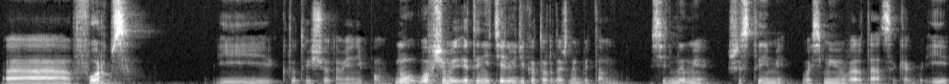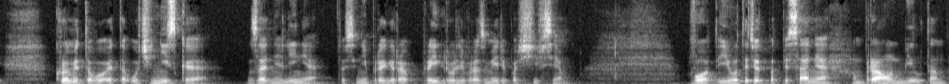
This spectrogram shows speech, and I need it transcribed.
Форбс, и кто-то еще там, я не помню. Ну, в общем, это не те люди, которые должны быть там седьмыми, шестыми, восьмыми в ротации, как бы. И кроме того, это очень низкая задняя линия, то есть они проигрывали в размере почти всем. Вот, и вот эти вот подписания, Браун, Милтон,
